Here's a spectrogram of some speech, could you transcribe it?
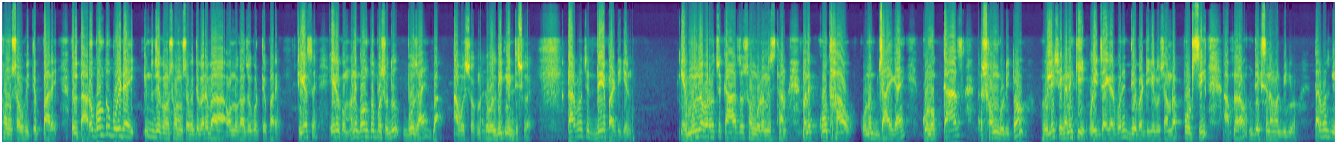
সমস্যাও হইতে পারে। তবে তারও গন্তব্য ওইটাই কিন্তু যে কোনো সমস্যা হইতে পারে বা অন্য কাজও করতে পারে। ঠিক আছে? এরকম মানে গন্তব্য শুধু বোঝায় বা আবশ্যক না কেবল দিক নির্দেশ করে। তারপর হচ্ছে দে পার্টিকেল এর মূল ব্যাপার হচ্ছে ও সংগঠনের স্থান মানে কোথাও কোনো জায়গায় কোনো কাজ সংগঠিত হইলে সেখানে কি? ওই জায়গার পরে দে পার্টিকেল বসে আমরা পড়ছি। আপনারাও দেখছেন আমার ভিডিও তারপর কি?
